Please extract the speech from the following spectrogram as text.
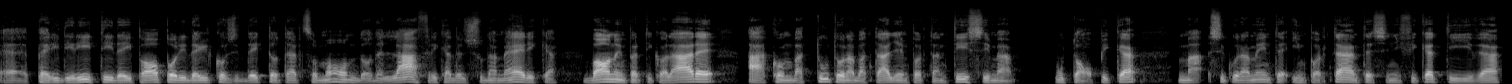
eh, per i diritti dei popoli del cosiddetto terzo mondo, dell'Africa, del Sud America. Bono in particolare ha combattuto una battaglia importantissima, utopica, ma sicuramente importante e significativa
